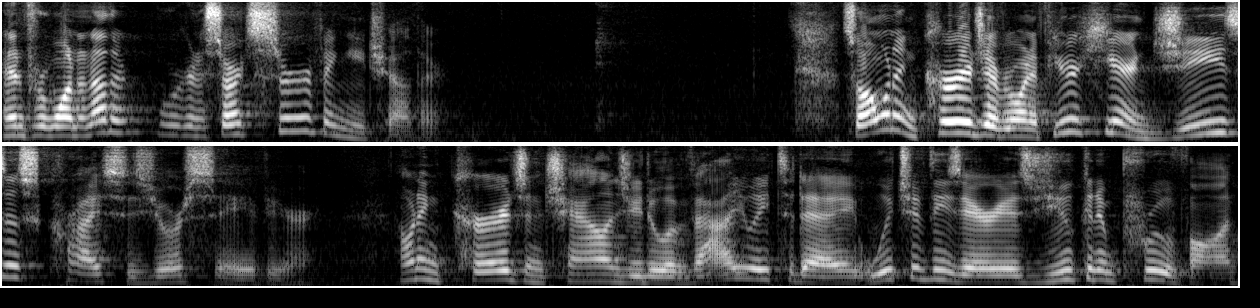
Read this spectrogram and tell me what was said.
and for one another, we're going to start serving each other. So I want to encourage everyone if you're here and Jesus Christ is your Savior, I want to encourage and challenge you to evaluate today which of these areas you can improve on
